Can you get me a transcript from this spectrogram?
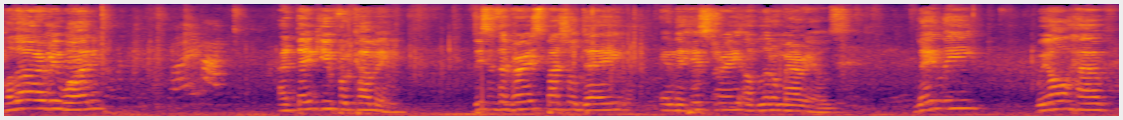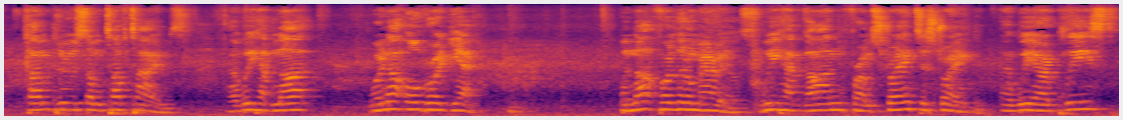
Hello, everyone, and thank you for coming. This is a very special day in the history of Little Mario's. Lately, we all have come through some tough times, and we have not, we're not over it yet. But not for Little Mario's. We have gone from strength to strength, and we are pleased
